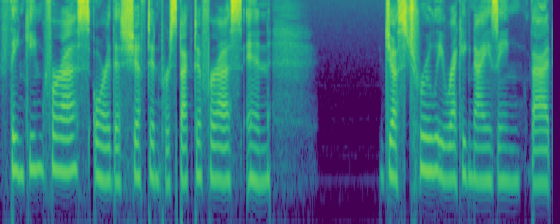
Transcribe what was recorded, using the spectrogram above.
thinking for us or this shift in perspective for us in just truly recognizing that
